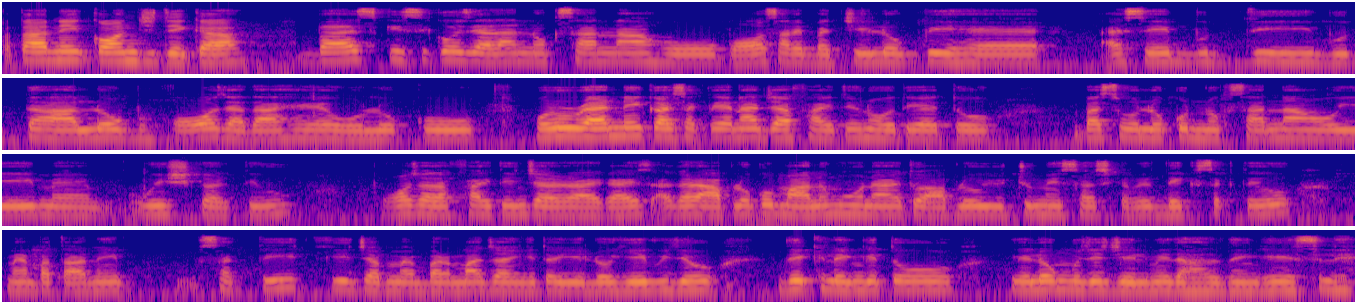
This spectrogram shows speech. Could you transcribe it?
पता नहीं कौन जीतेगा। बस किसी को ज़्यादा नुकसान ना हो, बहुत सारे बच्चे लोग भी है, ऐसे बुद्धि, बुद्धा लोग बहुत ज़्यादा है, वो लोग को, वो लोग रन नहीं कर सकते ना, जब फाइटिंग होती है तो। बस वो लोग को नुकसान ना हो, यही मैं विश करती हूँ। बहुत ज़्यादा फाइटिंग चल रहा है गाइस अगर आप लोग को मालूम होना है तो आप लोग यूट्यूब में सर्च करके देख सकते हो. मैं बता नहीं सकती कि जब मैं बर्मा जाएँगी तो ये लोग ये वीडियो देख लेंगे तो ये लोग मुझे जेल में डाल देंगे, इसलिए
